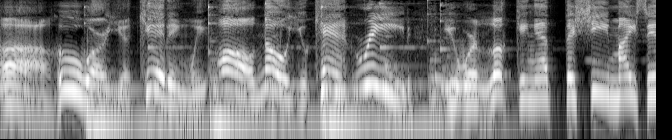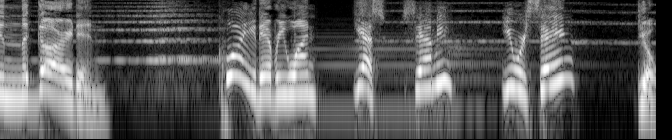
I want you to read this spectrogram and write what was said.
Oh, who are you kidding? We all know you can't read. You were looking at the she mice in the garden. Quiet, everyone. Yes, Sammy, you were saying? Yo,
